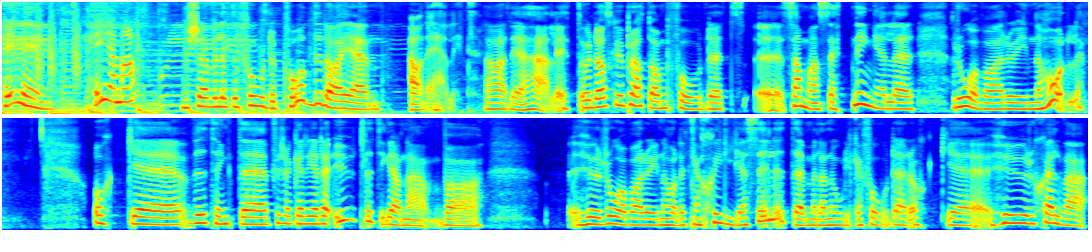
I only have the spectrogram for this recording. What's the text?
Hej Linn! Hej Emma! Nu kör vi lite foderpodd idag igen. Ja, det är härligt. Ja, det är härligt. Och idag ska vi prata om fodrets eh, sammansättning eller råvaruinnehåll. Och eh, vi tänkte försöka reda ut lite grann vad, hur råvaruinnehållet kan skilja sig lite mellan olika foder och eh, hur själva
